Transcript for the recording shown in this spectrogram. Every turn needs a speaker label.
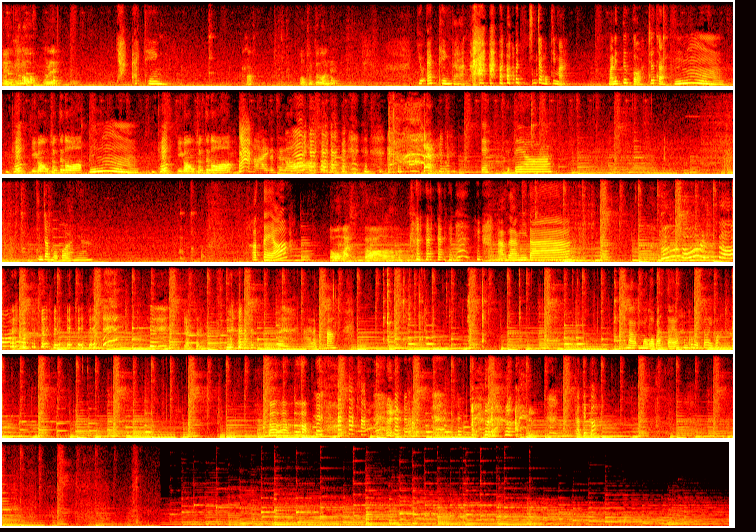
Speaker 1: 야 이거 뜨거워? 원래?
Speaker 2: 야, 액팅.
Speaker 1: 어? 엄청 뜨거운데?
Speaker 2: You acting 다. 진짜 먹지 마. 많이 뜨거. 쳤다. 음. 오케이.
Speaker 1: 야, 이거 엄청 뜨거워.
Speaker 2: 음. 오케이.
Speaker 1: 야, 이거 엄청 뜨거워.
Speaker 2: 야!
Speaker 1: 아 이거 뜨거워.
Speaker 2: 네, 됐어요. 진짜 먹어 아니야. 어때요?
Speaker 1: 너무 맛있어.
Speaker 2: 감사합니다.
Speaker 1: 아, 너무 맛있어. 야 저리.
Speaker 2: 알았어. 마, 먹어봤어요? 한국에서 이거?
Speaker 1: 아,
